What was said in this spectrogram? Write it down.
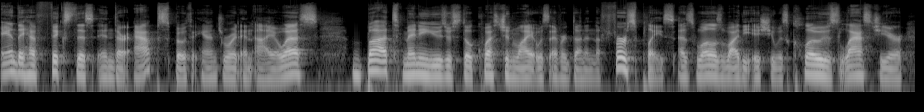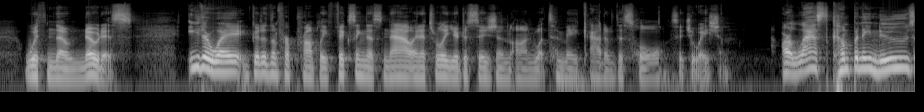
and they have fixed this in their apps, both Android and iOS, but many users still question why it was ever done in the first place, as well as why the issue was closed last year with no notice. Either way, good of them for promptly fixing this now, and it's really your decision on what to make out of this whole situation. Our last company news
